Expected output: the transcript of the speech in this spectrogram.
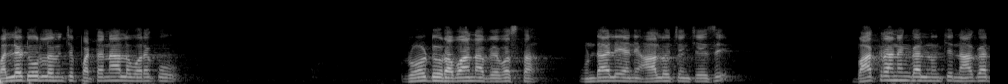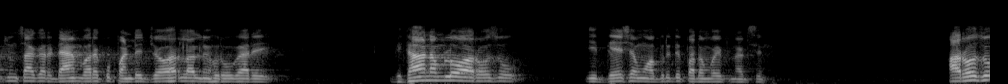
పల్లెటూర్ల నుంచి పట్టణాల వరకు రోడ్డు రవాణా వ్యవస్థ ఉండాలి అని ఆలోచన చేసి బాక్రానంగల్ నుంచి నాగార్జున సాగర్ డ్యాం వరకు పండిత్ జవహర్లాల్ నెహ్రూ గారి విధానంలో ఆ రోజు ఈ దేశం అభివృద్ధి పదం వైపు నడిచింది. ఆ రోజు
